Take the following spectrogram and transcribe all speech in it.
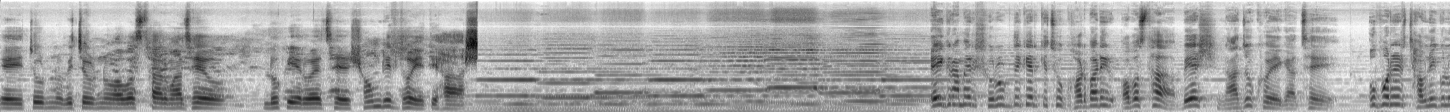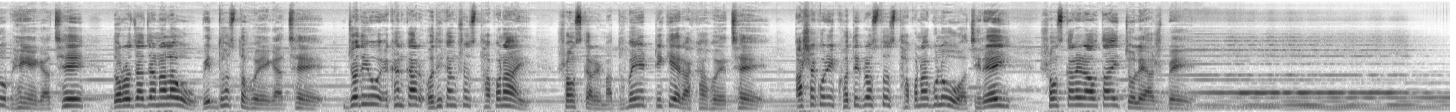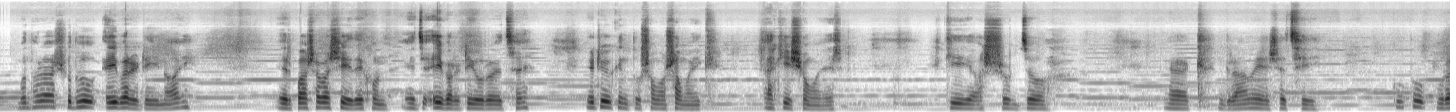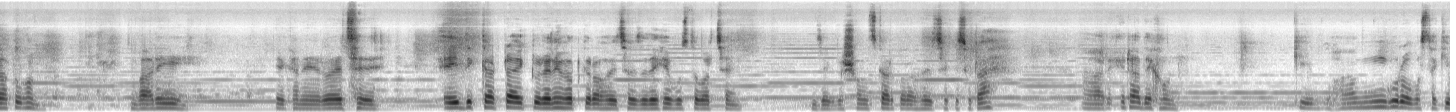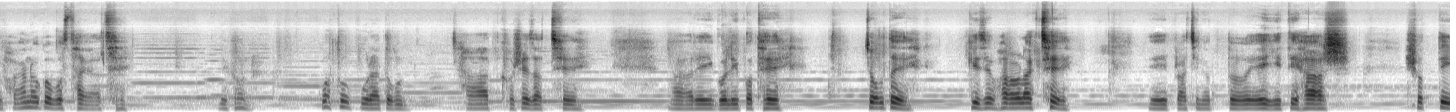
এই চূর্ণ বিচূর্ণ অবস্থার মাঝেও লুকিয়ে রয়েছে সমৃদ্ধ ইতিহাস। এই গ্রামের শুরুর দিকের কিছু ঘরবাড়ির অবস্থা বেশ নাজুক হয়ে গেছে। উপরের ছাউনিগুলো ভেঙে গেছে, দরজা জানালাও বিধ্বস্ত হয়ে গেছে। যদিও এখানকার অধিকাংশ স্থাপনায় সংস্কারের মাধ্যমে টিকিয়ে রাখা হয়েছে। আশা করি ক্ষতিগ্রস্ত স্থাপনাগুলোও অচিরেই সংস্কারের আওতায় চলে আসবে। বন্ধুরা, শুধু এই বাড়িটিই নয়, এর পাশাপাশি দেখুন এই যে এই বাড়িটিও রয়েছে। এটিও কিন্তু সমসাময়িক, একই সময়ের। কি আশ্চর্য, এক গ্রামে এসেছি, কত পুরাতন বাড়ি এখানে রয়েছে। এই দিককারটা একটু রেনিভেট করা হয়েছে যে দেখে বুঝতে পারছেন যে এগুলো সংস্কার করা হয়েছে কিছুটা। আর এটা দেখুন কি ভঙ্গুর অবস্থা, কি ভয়ানক অবস্থায় আছে। দেখুন, কত পুরাতন ছাদ খসে যাচ্ছে। আর এই গলিপথে চলতে কি যে ভালো লাগছে, এই প্রাচীনত্ব, এই ইতিহাস সত্যি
